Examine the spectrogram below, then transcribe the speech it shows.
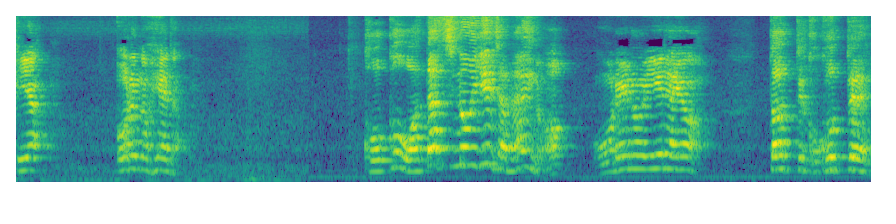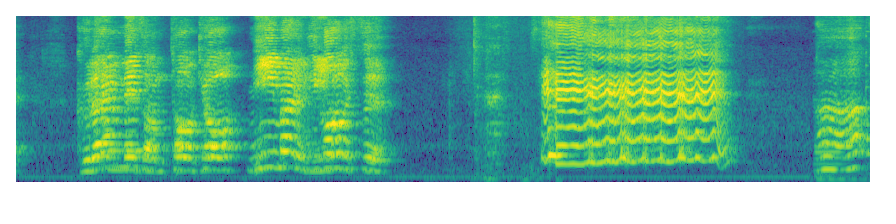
いや俺の部屋だ。ここ私の家じゃないの？俺の家だよ。だってここってグランメゾン東京202号室ええああ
